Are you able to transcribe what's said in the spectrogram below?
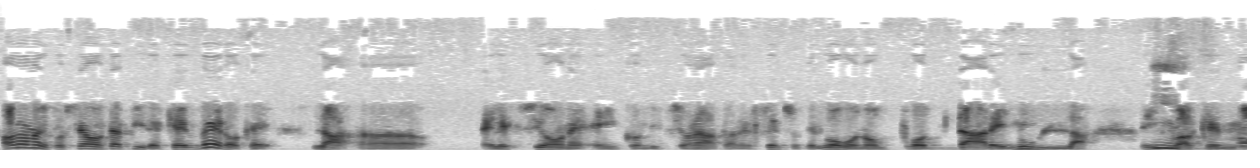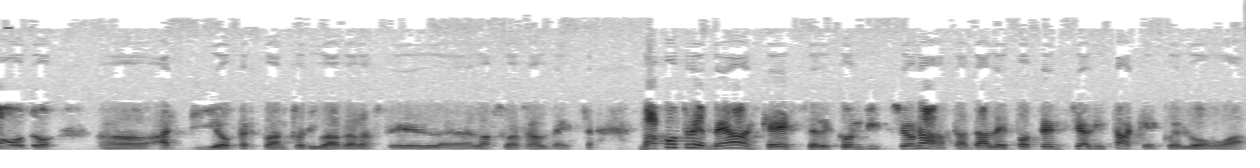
allora noi possiamo capire che è vero che la elezione è incondizionata, nel senso che l'uomo non può dare nulla in mm. qualche modo uh, a Dio per quanto riguarda la, la, sua salvezza, ma potrebbe anche essere condizionata dalle potenzialità che quell'uomo ha.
